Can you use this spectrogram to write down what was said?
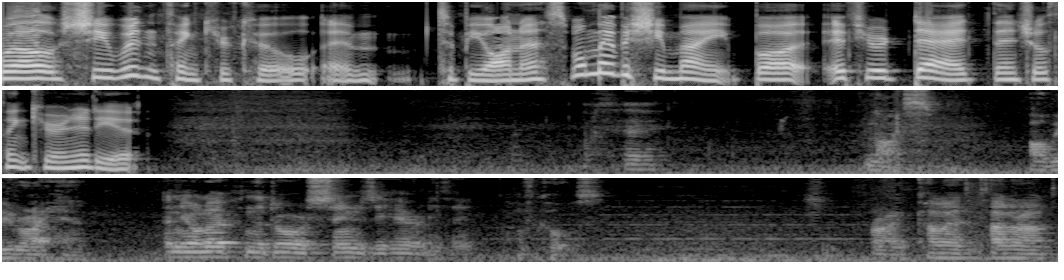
Well, she wouldn't think you're cool, um, to be honest. Well, maybe she might, but if you're dead, then she'll think you're an idiot. Okay. Nice. I'll be right here. And you'll open the door as soon as you hear anything. Of course. Right, come here, turn around.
